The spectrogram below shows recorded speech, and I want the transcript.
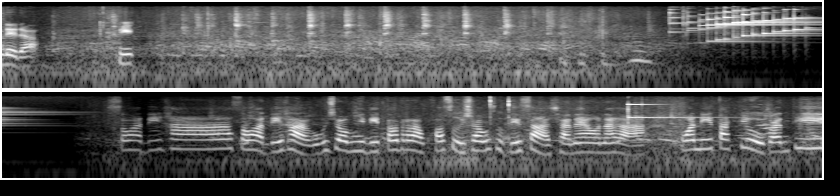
เด็ดอะ ดีค่ะ สวัสดีค่ะ คุณผู้ชมยินดีต้อนรับเข้าสู่ช่องสุทธิศาสตร์ชาแนลนะคะ วันนี้ตักอยู่กันที่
